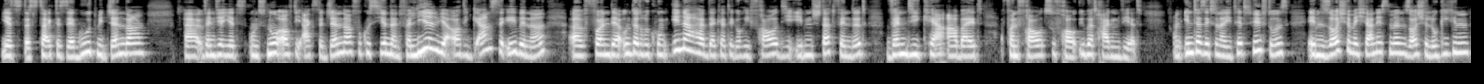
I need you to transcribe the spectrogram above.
jetzt, das zeigt es sehr gut mit Gender. Äh, wenn wir jetzt uns nur auf die Achse Gender fokussieren, dann verlieren wir auch die ganze Ebene äh, von der Unterdrückung innerhalb der Kategorie Frau, die eben stattfindet, wenn die Care-Arbeit von Frau zu Frau übertragen wird. Und Intersektionalität hilft uns, eben solche Mechanismen, solche Logiken,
